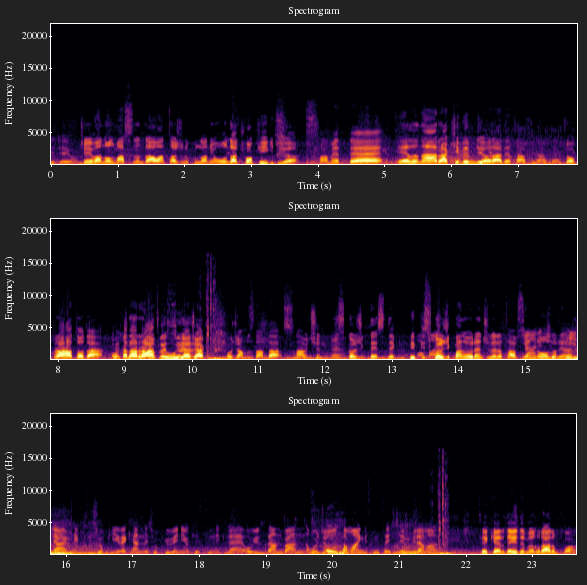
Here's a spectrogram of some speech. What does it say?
eski Ceyvan. Ceyvan olmasının da avantajını kullanıyor. O da çok iyi gidiyor. Samet de Alan'a rakibim diyor adeta finalde. Çok rahat o da. O Çok kadar rahat ki profesyonel. uyuyacak. Hocamızdan da sınav için psikolojik destek. Bir psikolojikman öğrencilere tavsiyen Yani ne olur çok yani? iyiler. Hepsi çok iyi ve kendine çok güveniyor kesinlikle. O yüzden ben hoca olsam hangisini seçeceğimi bilemem. Tekerdeydi mi kırarım puanı.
